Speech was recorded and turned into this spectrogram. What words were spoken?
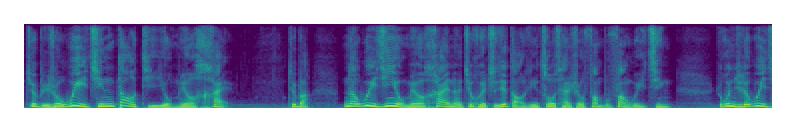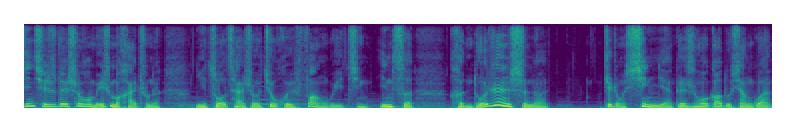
就比如说味精到底有没有害，对吧？那味精有没有害呢？就会直接导致你做菜时候放不放味精。如果你觉得味精其实对生活没什么害处呢，你做菜时候就会放味精。因此，很多认识呢。这种信念跟生活高度相关。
